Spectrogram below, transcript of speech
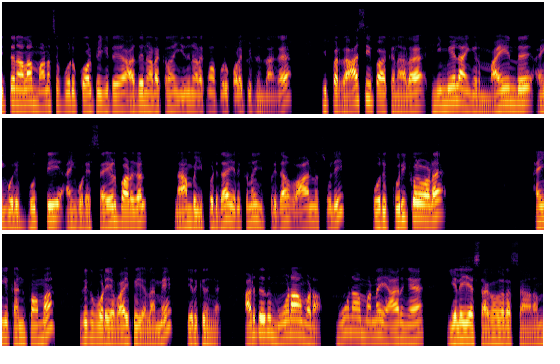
இத்தனை நாளாக மனசை போட்டு குழப்பிக்கிட்டு அது நடக்கலாம் இது நடக்குமா போட்டு குழப்பிட்டு இருந்தாங்க. இப்போ ராசி பார்க்கனால இனிமேல் அவங்களோட மைண்டு அவங்களுடைய புத்தி அவங்களுடைய செயல்பாடுகள் நாம் இப்படி தான் இருக்கணும் இப்படி தான் வாழணும் சொல்லி ஒரு குறிக்கோளோட அவங்க கன்ஃபார்மாக இருக்கக்கூடிய வாய்ப்பு எல்லாமே இருக்குதுங்க. அடுத்தது மூணாம் இடம். மூணாம் இடம்னா யாருங்க? இளைய சகோதர சாணம்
